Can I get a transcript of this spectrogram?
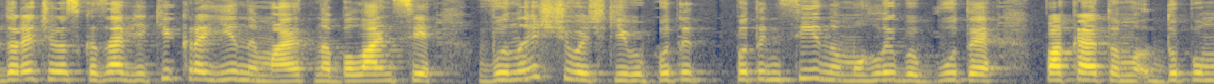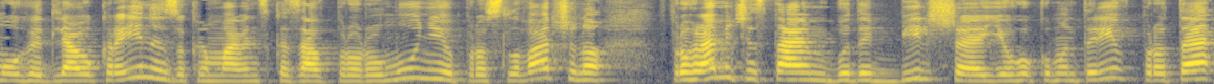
до речі розказав, які країни мають на балансі винищувачки, які поте- потенційно могли би бути пакетом допомоги для України. Зокрема, він сказав про Румунію, про Словаччину. В програмі Чистаєм буде більше його коментарів про те,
